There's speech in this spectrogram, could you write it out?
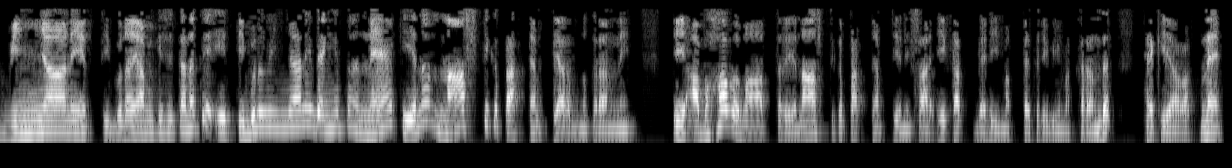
විඥානයේ තිබුණ යම් කිසි තැනක ඒ තිබුණු විඥානේ දැන් එතන නැහැ කියන නාස්තික ප්‍රඥප්තිය අරමුණු කරන්නේ ඒ අභාව මාත්‍රය නාස්තික ප්‍රඥප්තිය නිසා ඒකත් වැඩිවීමක් පැතිරවීමක් කරන්න හැකියාවක් නැහැ.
